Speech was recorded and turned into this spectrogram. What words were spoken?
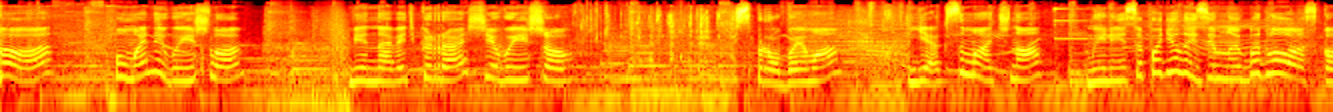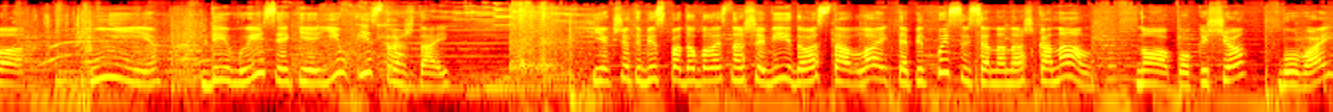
О, у мене вийшло. Він навіть краще вийшов. Спробуємо. Як смачно. Меліса, поділись зі мною, будь ласка. Ні. Дивись, як я їм і страждай. Якщо тобі сподобалось наше відео, став лайк та підписуйся на наш канал. Ну а поки що, бувай!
